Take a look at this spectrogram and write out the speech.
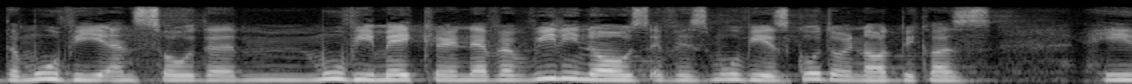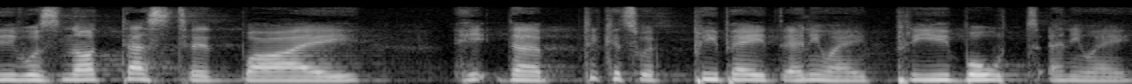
the movie, and so the movie maker never really knows if his movie is good or not because he was not tested by, he, the tickets were prepaid anyway, pre-bought anyway.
